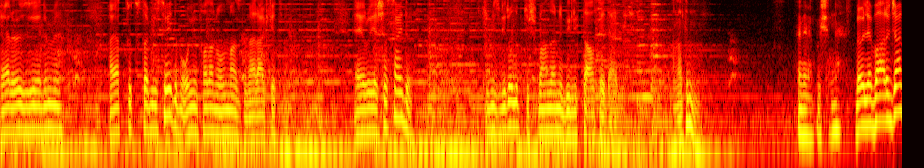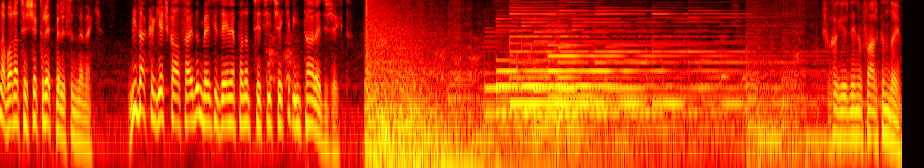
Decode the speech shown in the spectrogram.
Eğer Özyeğen'imi hayatta tutabilseydim oyun falan olmazdı merak etme. Eğer o yaşasaydı ikimiz bir olup düşmanlarını birlikte alt ederdik. Anladın mı? Ne demek bu şimdi? Böyle bağıracağına bana teşekkür etmelisin demek. Bir dakika geç kalsaydım belki Zeynep Hanım tetiği çekip intihar edecekti. Şoka girdiğinin farkındayım.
